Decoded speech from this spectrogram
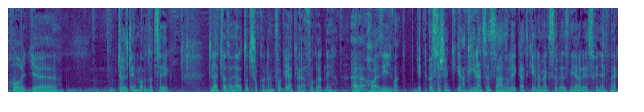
hogy tőzsdén marad a cég illetve az ajánlatot sokan nem fogják elfogadni. Uh, Ha ez így van, ugye összesen ki- 90%-át kéne megszerezni a részvényeknek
